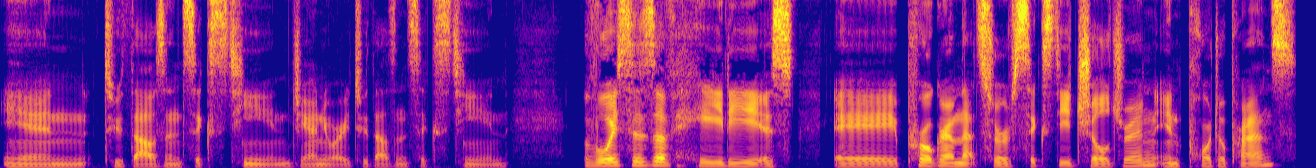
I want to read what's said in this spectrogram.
in 2016, January 2016. Voices of Haiti is a program that serves 60 children in Port au Prince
